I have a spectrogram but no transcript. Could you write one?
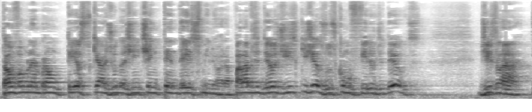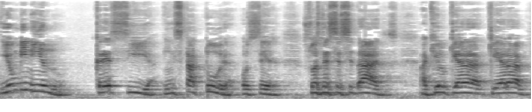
Então vamos lembrar um texto que ajuda a gente a entender isso melhor. A palavra de Deus diz que Jesus, como filho de Deus, diz lá, e o menino crescia em estatura, ou seja, suas necessidades, aquilo que era, que era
